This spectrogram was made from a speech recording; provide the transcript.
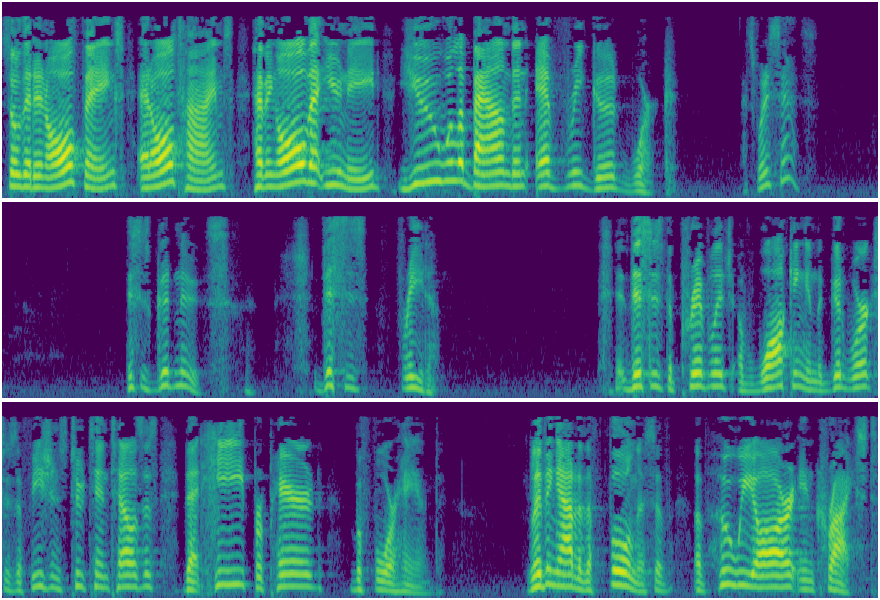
so that in all things, at all times, having all that you need, you will abound in every good work. That's what it says. This is good news. This is freedom. This is the privilege of walking in the good works as Ephesians 2:10 tells us that he prepared beforehand. Living out of the fullness of, of who we are in Christ.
